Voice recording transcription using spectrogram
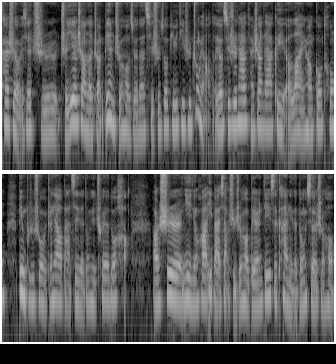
开始有一些职职业上的转变之后，觉得其实做 PPT 是重要的，尤其是它还是让大家可以 align 上沟通，并不是说我真的要把自己的东西吹得多好，而是你已经花了一百小时之后，别人第一次看你的东西的时候，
